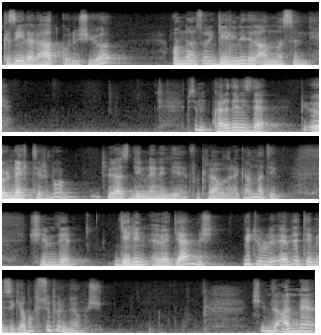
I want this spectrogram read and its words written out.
Kızıyla rahat konuşuyor. Ondan sonra gelini de anlasın diye. Bizim Karadeniz'de bir örnektir bu. Biraz dinlenin diye fıkra olarak anlatayım. Şimdi gelin eve gelmiş, bir türlü evde temizlik yapıp süpürmüyormuş. Şimdi anne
